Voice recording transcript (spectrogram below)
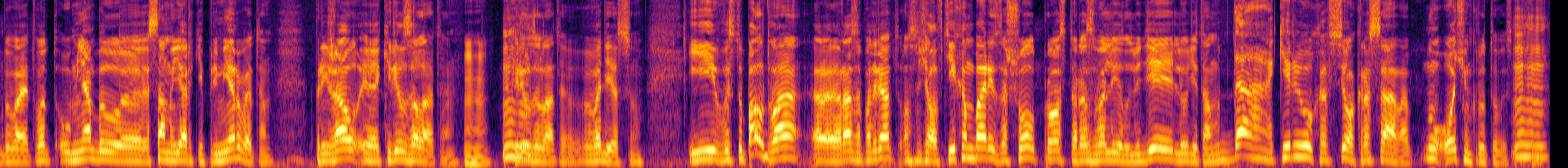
бывают. Вот у меня был э, самый яркий пример в этом. Приезжал э, Кирилл Залата. Мгм. Кирилл Залата в Одессу. И выступал два э, раза подряд. Он сначала в тихом баре зашел, просто развалил людей. Люди там, да, Кирюха, все, красава. Ну, очень круто выступил.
